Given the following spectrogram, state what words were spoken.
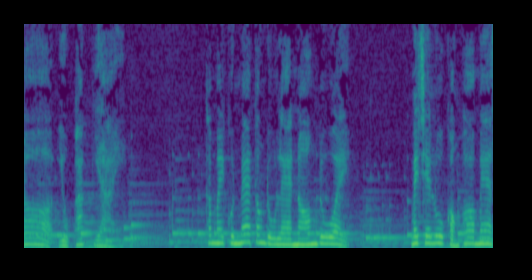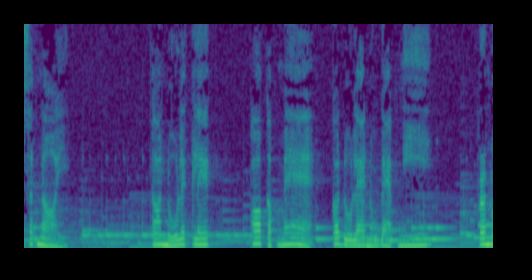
ล่ออยู่พักใหญ่ทำไมคุณแม่ต้องดูแลน้องด้วย ไม่ใช่ลูกของพ่อแม่สักหน่อย ตอนหนูเล็กๆ พ่อกับแม่ก็ดูแลหนูแบบนี้ เพราะหนู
